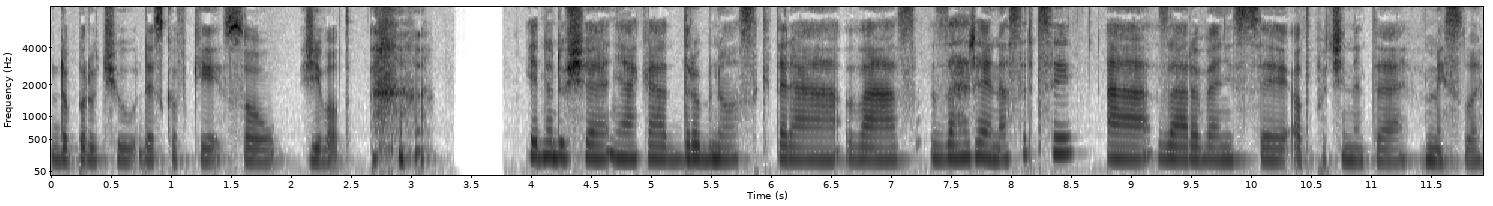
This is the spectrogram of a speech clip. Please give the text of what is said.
doporučuji, deskovky jsou život. Jednoduše nějaká drobnost, která vás zahřeje na srdci a zároveň si odpočinete v mysli.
